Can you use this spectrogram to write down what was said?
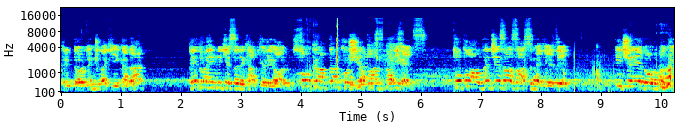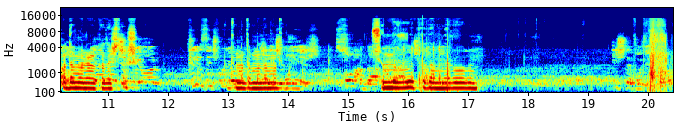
44. dakikada Pedro Henrique sarı kart görüyor. Sol kanattan koşu yapan Alibes. Topu aldı ceza sahasına girdi. İçeriye doğru bakıyor. Adam var arkadaşlar. Adam, adam, adam, adam. Sömürürüz adamları oğlum. İşte pozisyon.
